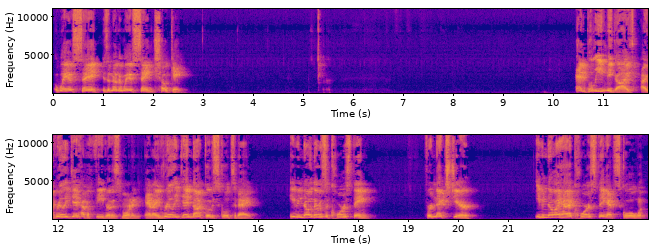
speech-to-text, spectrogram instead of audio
a way of saying, is another way of saying choking. And believe me, guys, I really did have a fever this morning, and I really did not go to school today. Even though there was a course thing for next year, even though I had a course thing at school,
